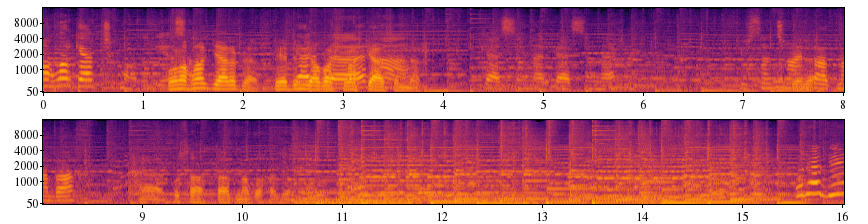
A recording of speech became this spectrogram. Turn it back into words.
Qonaqlar gəlib çıxmadı deyəsən. Qonaqlar gəliblər. Dedim yavaş-yavaş hə. gəlsinlər. Gəlsinlər, gəlsinlər. Bir sən Belə- çayın dadına bax. Hə, bu saat dadına baxacağam. Olur. Bu nədir?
